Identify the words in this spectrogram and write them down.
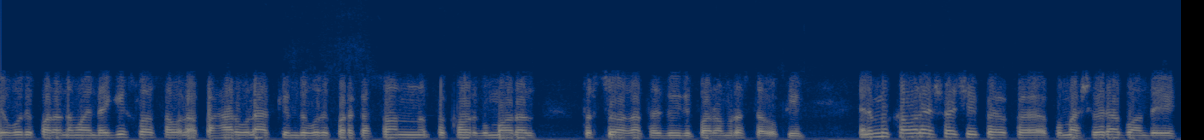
دغه لپاره نمائندګي خلاصه ولا په هر ولایت کې دغه لپاره کسان په کار ګمارل ترڅو هغه ته دوی لپاره مرسته وکړي یعنی موږ کولای شو چې په مشوره باندې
